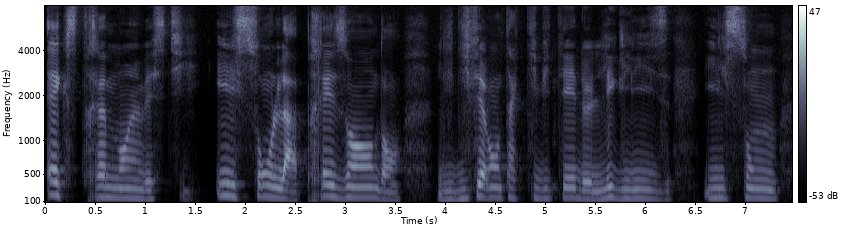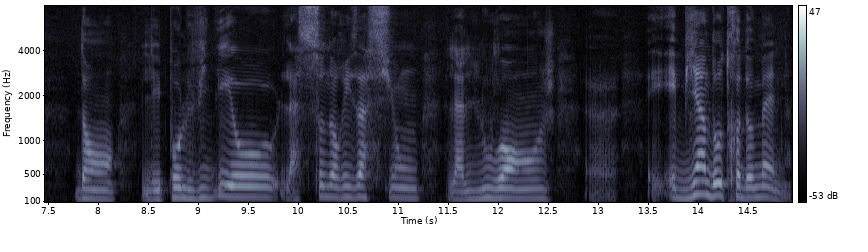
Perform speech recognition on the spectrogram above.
extrêmement investis. Ils sont là, présents dans les différentes activités de l'Église. Ils sont dans les pôles vidéo, la sonorisation, la louange euh, et, bien d'autres domaines.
